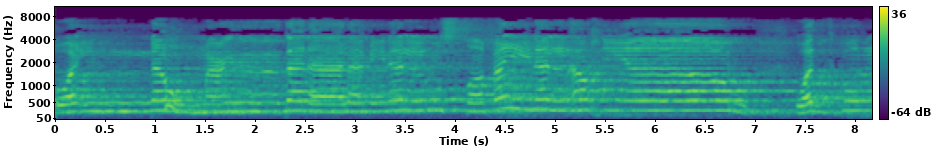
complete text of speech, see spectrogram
وَإِنَّهُمْ عِندَنَا لَمِنَ الْمُصْطَفَيْنَ الْأَخْيَارِ. وَاذْكُرْ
